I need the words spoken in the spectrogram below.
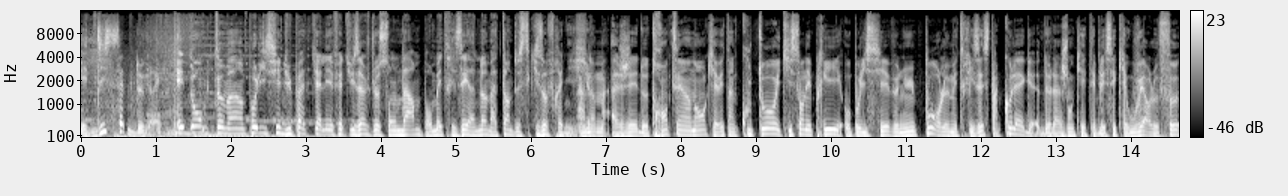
et 17 degrés. Et donc, Thomas, un policier du Pas-de-Calais fait usage de son arme pour maîtriser un homme atteint de schizophrénie. Un homme âgé de 31 ans qui avait un couteau et qui s'en est pris au policier venu pour le maîtriser. C'est un collègue de l'agent qui a été blessé, qui a ouvert le feu.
